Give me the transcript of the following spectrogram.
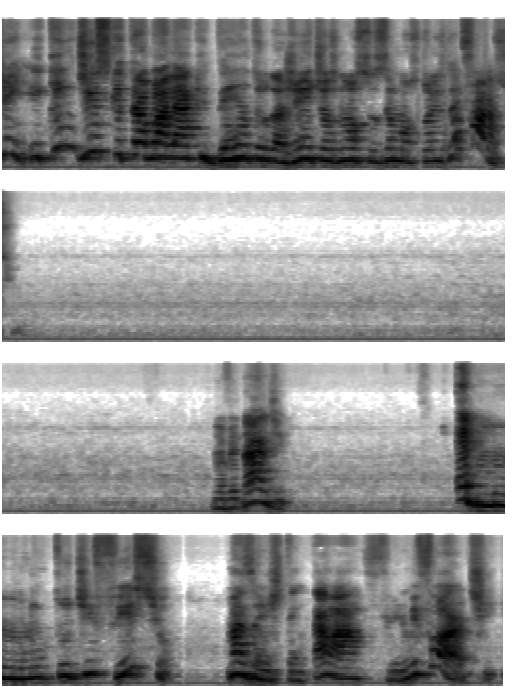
E quem diz que trabalhar aqui dentro da gente, as nossas emoções, é fácil? Não é verdade? É muito difícil, mas a gente tem que estar tá lá, firme e forte.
